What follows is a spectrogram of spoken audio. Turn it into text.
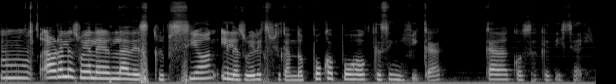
Mm, ahora les voy a leer la descripción y les voy a ir explicando poco a poco qué significa cada cosa que dice ahí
